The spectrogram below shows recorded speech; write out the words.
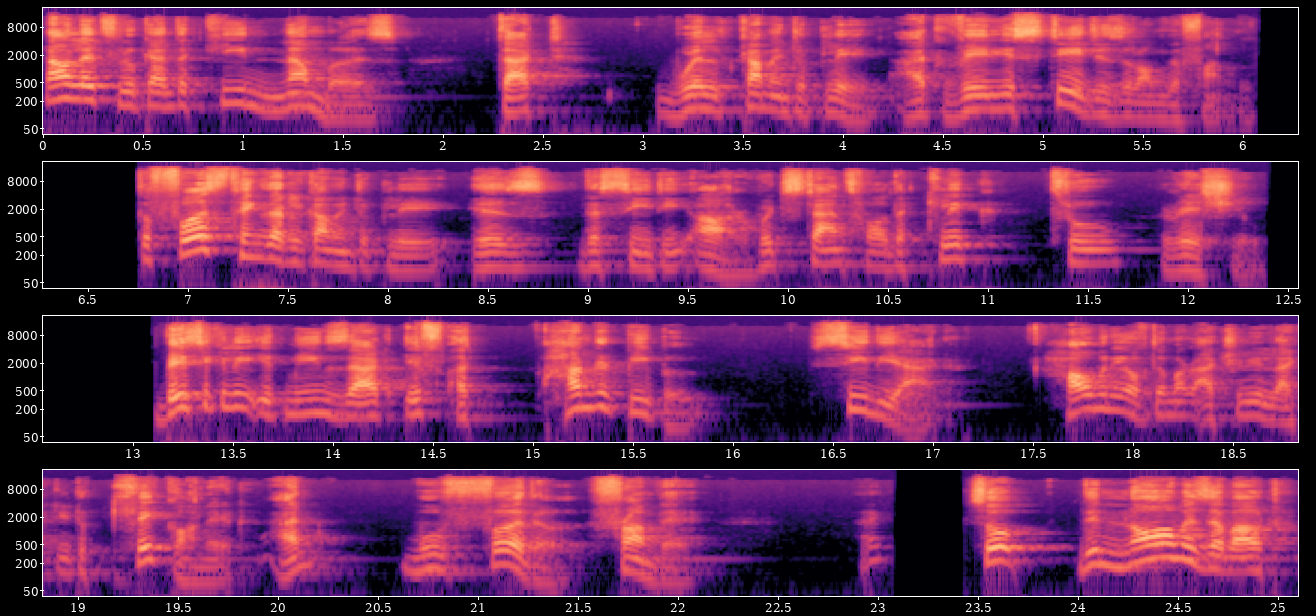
Now let's look at the key numbers that will come into play at various stages along the funnel. The first thing that will come into play is the CTR, which stands for the click-through ratio. Basically, it means that if a hundred people see the ad, how many of them are actually likely to click on it and move further from there? Right? So the norm is about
